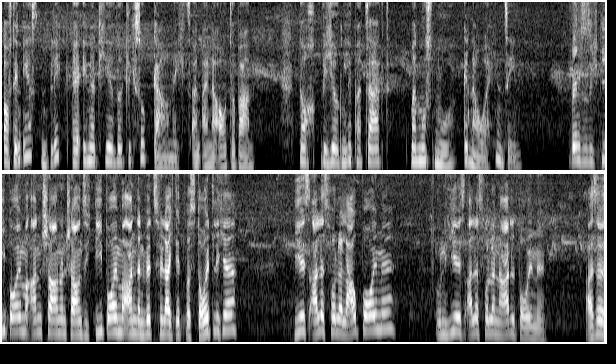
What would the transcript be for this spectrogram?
Auf den ersten Blick erinnert hier wirklich so gar nichts an eine Autobahn. Doch, wie Jürgen Lippert sagt, man muss nur genauer hinsehen. Wenn Sie sich die Bäume anschauen und schauen sich die Bäume an, dann wird es vielleicht etwas deutlicher. Hier ist alles voller Laubbäume und hier ist alles voller Nadelbäume. Also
